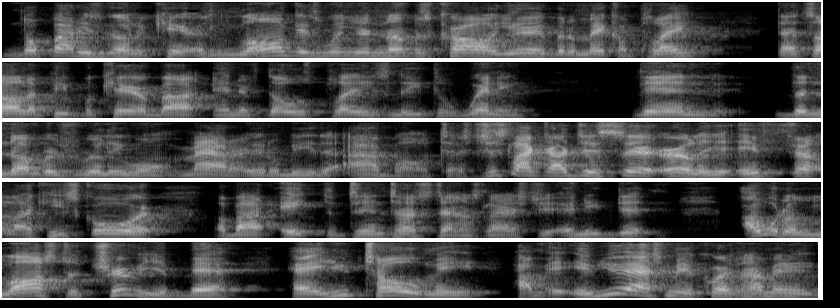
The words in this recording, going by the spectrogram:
Nobody's going to care as long as when your numbers call, you're able to make a play. That's all that people care about. And if those plays lead to winning, then the numbers really won't matter. It'll be the eyeball test. Just like I just said earlier, it felt like he scored about eight to 10 touchdowns last year, and he didn't. I would have lost a trivia bet had you told me how many, if you asked me a question, how many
